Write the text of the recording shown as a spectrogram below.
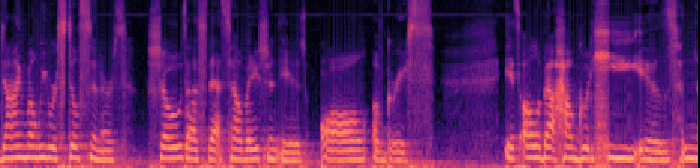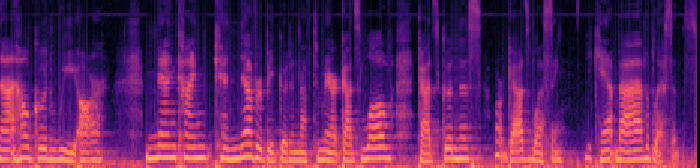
dying while we were still sinners, shows us that salvation is all of grace. It's all about how good He is, not how good we are. Mankind can never be good enough to merit God's love, God's goodness, or God's blessing. You can't buy the blessings.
